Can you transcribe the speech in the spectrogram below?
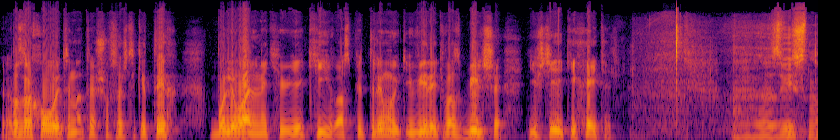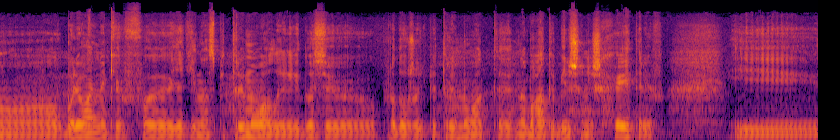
розраховуйте на те, що все ж таки тих вболівальників, які вас підтримують і вірять в вас більше, ніж ті, які хейтять. Е, Звісно, вболівальників, е, які нас підтримували і досі продовжують підтримувати набагато більше, ніж хейтерів. І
